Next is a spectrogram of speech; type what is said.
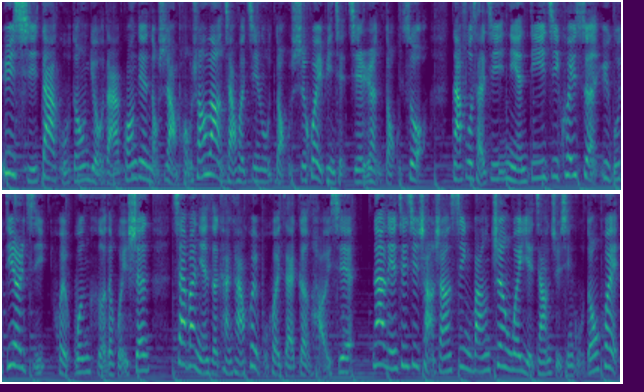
预期大股东友达光电董事长彭双浪将会进入董事会，并且接任董座。那富彩今年第一季亏损，预估第二季会温和的回升，下半年则看看会不会再更好一些。那连接器厂商信邦正威也将举行股东会。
